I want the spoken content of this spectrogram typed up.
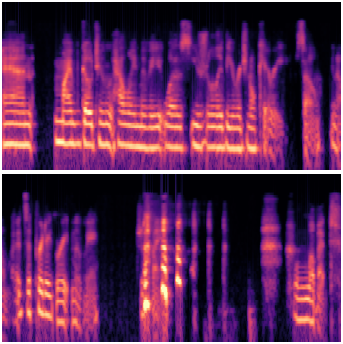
and my go-to Halloween movie was usually the original Carrie. So you know, it's a pretty great movie. Just fine. Love it.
